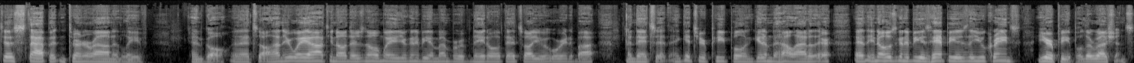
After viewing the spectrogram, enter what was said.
just stop it and turn around and leave. And go, and that's all. On your way out, you know, there's no way you're going to be a member of NATO if that's all you're worried about and that's it. And get your people and get them the hell out of there. And you know who's going to be as happy as the Ukrainians? Your people, the Russians.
